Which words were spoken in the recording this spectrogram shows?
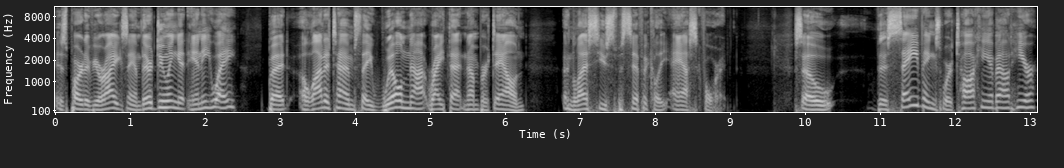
as part of your eye exam. They're doing it anyway, but a lot of times they will not write that number down unless you specifically ask for it. So, the savings we're talking about here,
